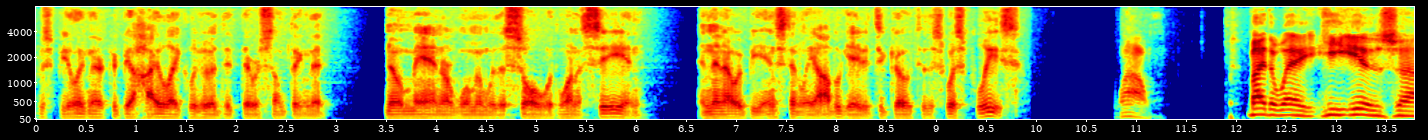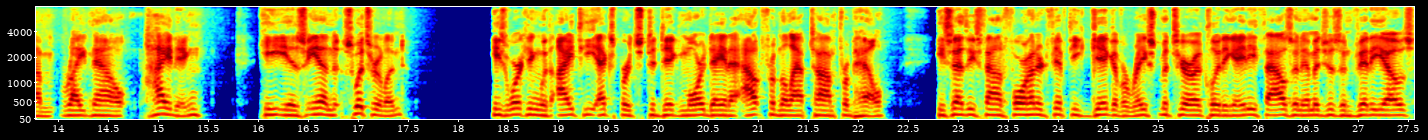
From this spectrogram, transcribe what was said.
was feeling there could be a high likelihood that there was something that no man or woman with a soul would want to see, and and then I would be instantly obligated to go to the Swiss police. Wow. By the way, he is um, right now hiding. He is in Switzerland. He's working with IT experts to dig more data out from the laptop from hell. He says he's found 450 gig of erased material, including 80,000 images and videos,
